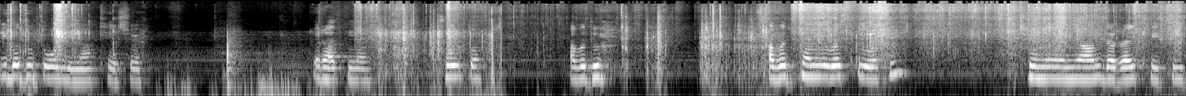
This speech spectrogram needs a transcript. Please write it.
એ બધું તોડી નાખે છે. રાતના જોઉં તો આ બધું, આ બધાની વસ્તુ હતી જે મેં અહીંયા અંદર રાખી હતી.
